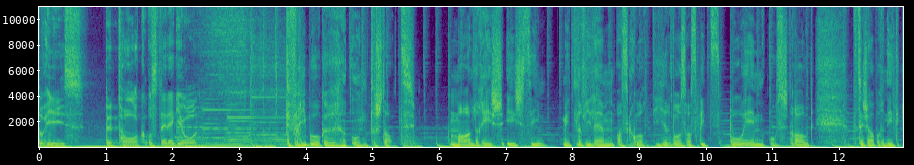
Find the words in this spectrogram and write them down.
zu 1, der Talk aus der Region. Die Freiburger Unterstadt. Malerisch ist sie mittlerweile als Quartier, das so ein bisschen Bohem ausstrahlt. Das war aber nicht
